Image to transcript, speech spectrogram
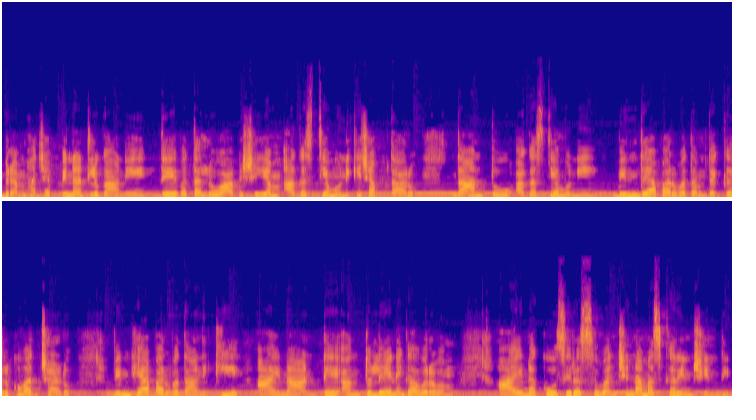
బ్రహ్మ చెప్పినట్లుగానే దేవతలు ఆ విషయం అగస్త్యమునికి చెప్తారు. దాంతో అగస్త్యముని వింధ్యా పర్వతం దగ్గరకు వచ్చాడు. వింధ్యా పర్వతానికి ఆయన అంటే అంతులేని గౌరవం. ఆయనకు శిరస్సు వంచి నమస్కరించింది.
